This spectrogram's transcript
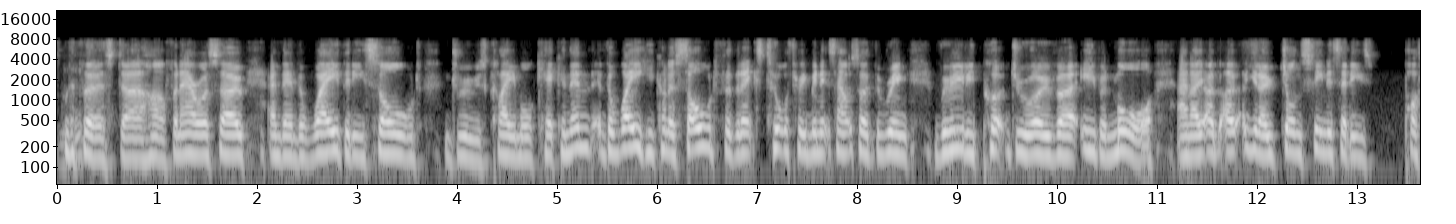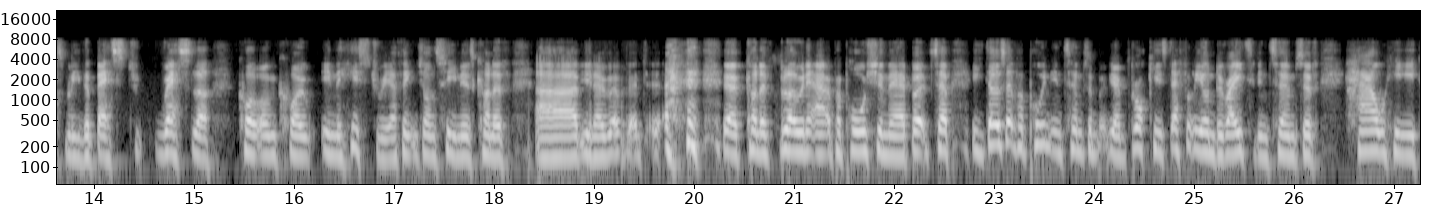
the mm-hmm. first uh, half an hour or so, and then the way that he sold Drew's Claymore kick, and then the way he kind of sold for the next two or three minutes outside the ring really put Drew over even more. And I, I, I you know, John Cena said he's possibly the best wrestler, quote unquote, in the history. I think John Cena's kind of, uh, you know, kind of blowing it out of proportion there. But uh, he does have a point in terms of, you know, Brock is definitely underrated in terms of how he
